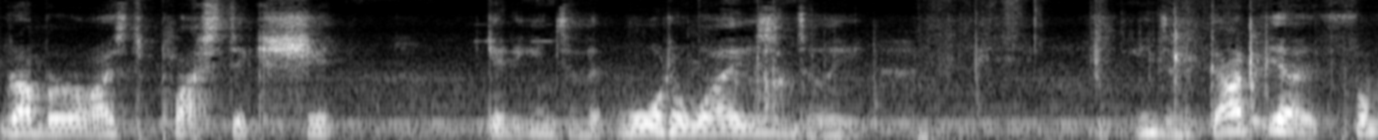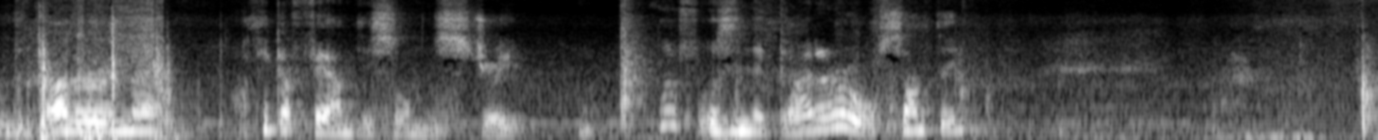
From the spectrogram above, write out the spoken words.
rubberized plastic shit getting into the waterways, into the into the gutter, yeah, from the gutter and that. I think I found this on the street. I don't know if it was in the gutter or something.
